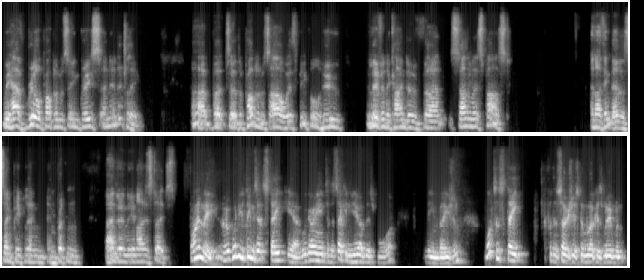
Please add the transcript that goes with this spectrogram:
we have real problems in Greece and in Italy. Uh, but uh, the problems are with people who live in a kind of Stalinist past. And I think they're the same people in, in Britain and in the United States. Finally, uh, what do you think is at stake here? We're going into the second year of this war, the invasion. What's at stake for the socialist and workers' movement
